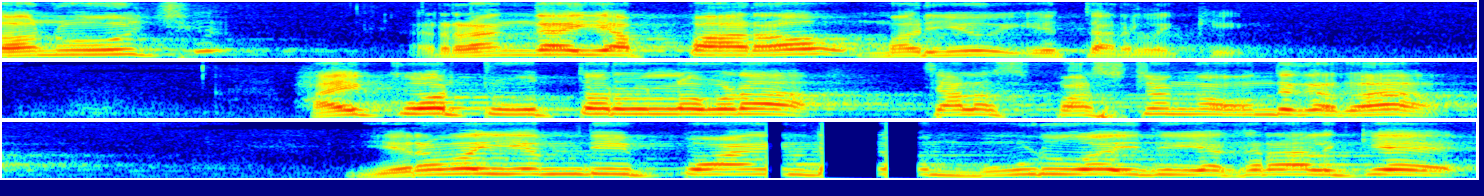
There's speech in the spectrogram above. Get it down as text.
తనూజ్ రంగయ్యప్పారావు మరియు ఇతరులకి. హైకోర్టు ఉత్తర్వుల్లో కూడా చాలా స్పష్టంగా ఉంది కదా. ఇరవై ఎనిమిది పాయింట్ మూడు ఐదు ఎకరాలకే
